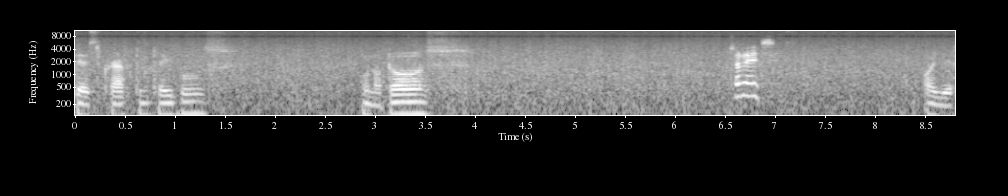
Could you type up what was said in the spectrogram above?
there's crafting tables. Uno, dos. Today's. Oh yes,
